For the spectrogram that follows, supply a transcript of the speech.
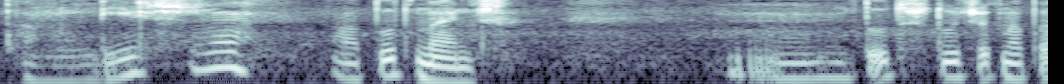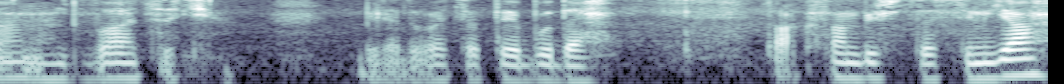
Там більше, а тут менше. Тут штучок, напевно, 20. Біля 20 буде. Так, сам більше це сім'я.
